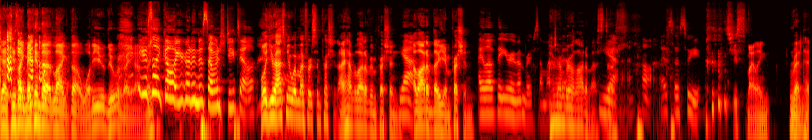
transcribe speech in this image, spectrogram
Yeah, she's like making the like the "What are you doing right now?" He's like, oh, you're going into so much detail. well, you asked me what my first impression. I have a lot of impression. Yeah. a lot of the impression. I love that you remember so much. I remember a lot of us. Yeah. Oh, that's so sweet. She's smiling. Red head,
